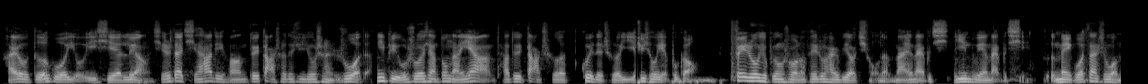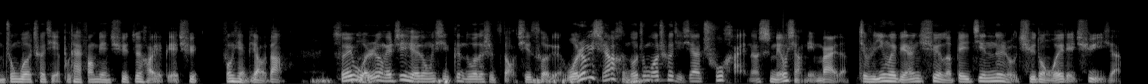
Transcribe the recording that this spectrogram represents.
还有德国有一些量，其实在其他地方对大车的需求是很弱的。你比如说像东南亚，它对大车贵的车也需求也不高。非洲就不用说了，非洲还是比较穷的，买也买不起。印度也买不起。美国暂时我们中国车企也不太方便去，最好也别去，风险比较大。所以我认为这些东西更多的是早期策略。我认为实际上很多中国车企现在出海呢是没有想明白的，就是因为别人去了被竞争对手驱动，我也得去一下。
